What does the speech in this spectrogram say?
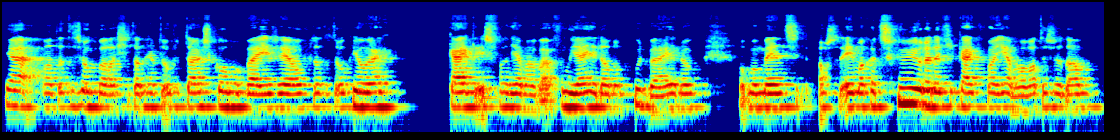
Ja, want dat is ook wel als je het dan hebt over thuiskomen bij jezelf, dat het ook heel erg kijken is van, ja, maar waar voel jij je dan ook goed bij? En ook op het moment, als het eenmaal gaat schuren, dat je kijkt van, ja, maar wat is er dan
